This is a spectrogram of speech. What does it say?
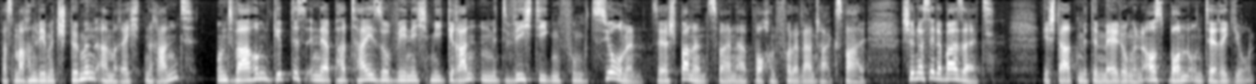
Was machen wir mit Stimmen am rechten Rand? Und warum gibt es in der Partei so wenig Migranten mit wichtigen Funktionen? Sehr spannend, zweieinhalb Wochen vor der Landtagswahl. Schön, dass ihr dabei seid. Wir starten mit den Meldungen aus Bonn und der Region.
